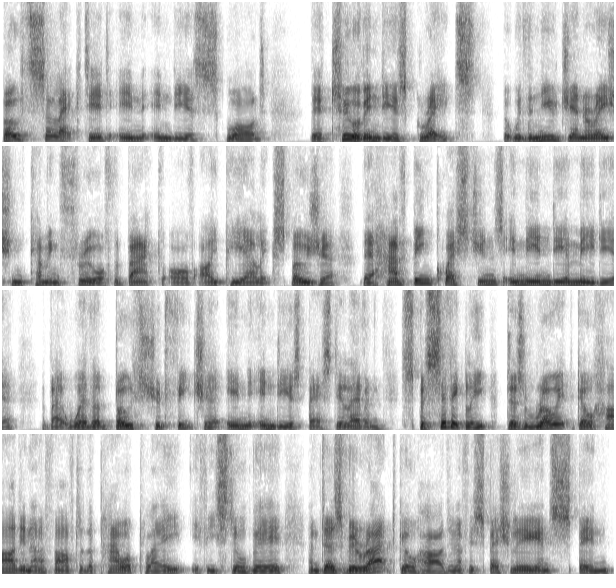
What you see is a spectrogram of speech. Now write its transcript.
both selected in India's squad. They're two of India's greats, but with the new generation coming through off the back of IPL exposure, there have been questions in the India media about whether both should feature in India's best 11. Specifically, does Rohit go hard enough after the power play, if he's still there? And does Virat go hard enough, especially against spin,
